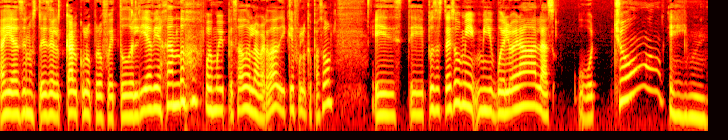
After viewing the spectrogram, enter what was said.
ahí hacen ustedes el cálculo, pero fue todo el día viajando, fue muy pesado, la verdad. ¿Y qué fue lo que pasó? Este, pues hasta eso mi, mi vuelo era a las 8 em,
